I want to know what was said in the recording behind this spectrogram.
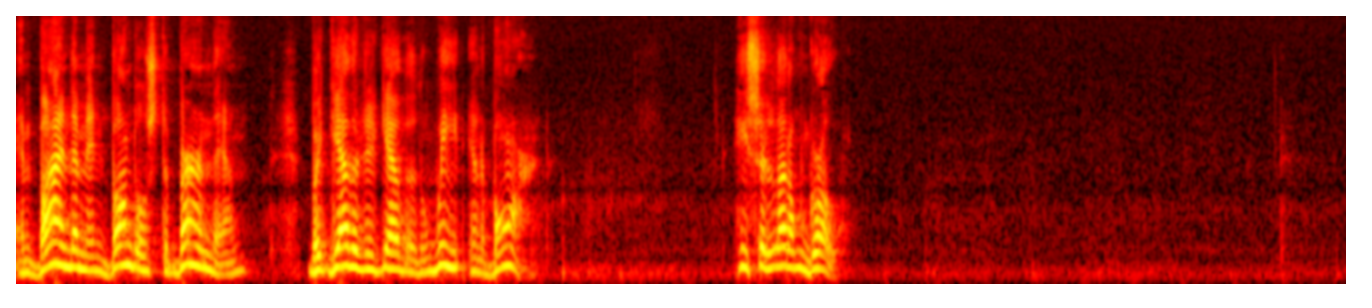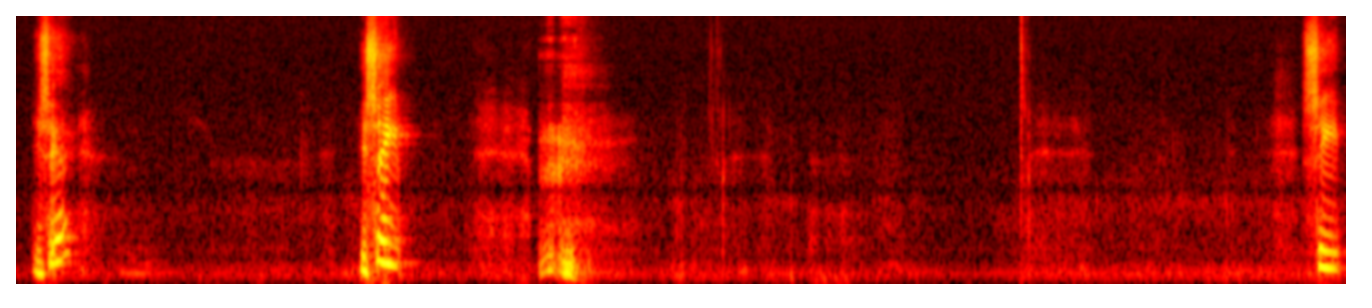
and bind them in bundles to burn them, but gather together the wheat in a barn. He said, Let them grow. You see it? You see, see,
